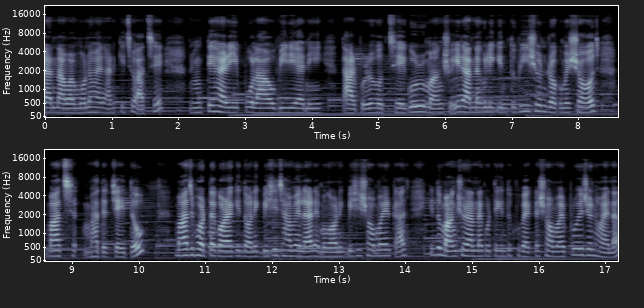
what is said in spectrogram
রান্না আমার মনে হয় না আর কিছু আছে। তেহারি, পোলাও, বিরিয়ানি, তারপরে হচ্ছে গরুর মাংস, এই রান্নাগুলি কিন্তু ভীষণ রকমের সহজ মাছ ভাতের চাইতেও। মাছ ভর্তা করা কিন্তু অনেক বেশি ঝামেলার এবং অনেক বেশি সময়ের কাজ, কিন্তু মাংস রান্না করতে কিন্তু খুব একটা সময়ের প্রয়োজন হয় না।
